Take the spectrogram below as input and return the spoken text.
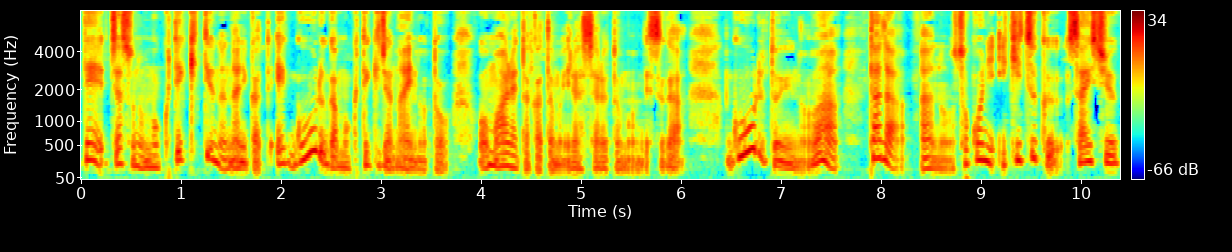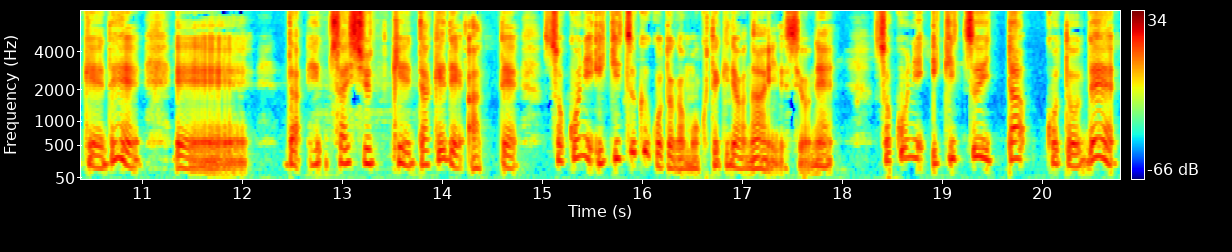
で、じゃあその目的っていうのは何かって、え、ゴールが目的じゃないのと思われた方もいらっしゃると思うんですが、ゴールというのは、ただ、あの、そこに行き着く最終形で、えー、だ、最終形だけであって、そこに行き着くことが目的ではないですよね。そこに行き着いたことで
